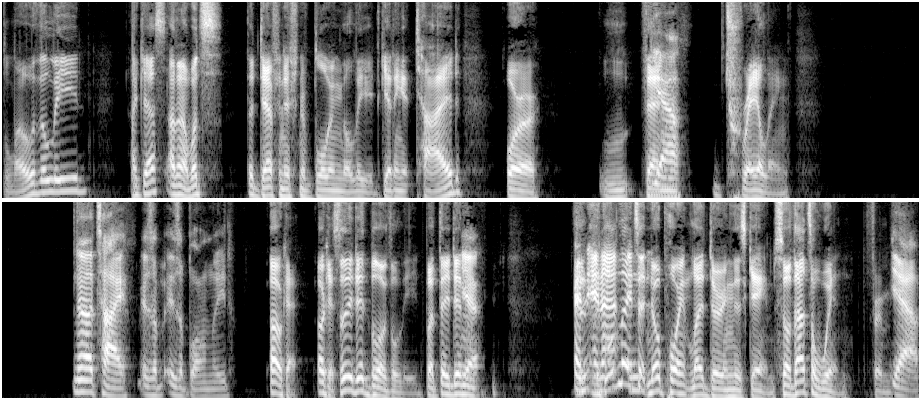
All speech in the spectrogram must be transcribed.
blow the lead. I guess I don't know what's the definition of blowing the lead: getting it tied or l- then Yeah. trailing. No, tie is a is a blown lead. Okay, okay, so they did blow the lead, but they didn't. Yeah. And, And- the and I- Golden Knights and- at no point led during this game, so that's a win for me. Yeah.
